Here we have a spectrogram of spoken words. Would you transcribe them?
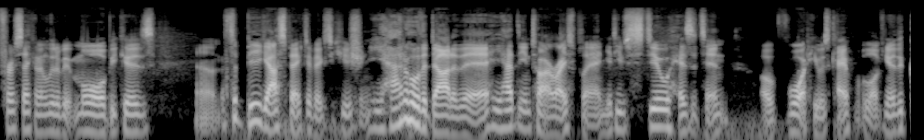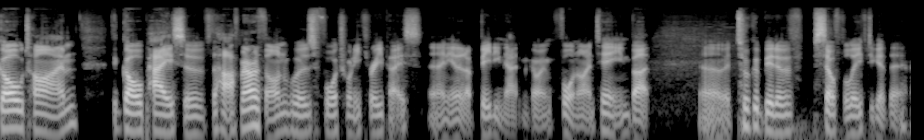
for a second a little bit more because um, that's a big aspect of execution. He had all the data there, he had the entire race plan, yet he was still hesitant of what he was capable of. You know, the goal time, the goal pace of the half marathon was 423 pace, and he ended up beating that and going 419. But uh, it took a bit of self belief to get there.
